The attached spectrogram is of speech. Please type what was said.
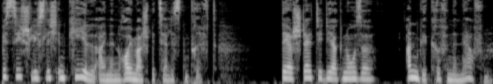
bis sie schließlich in Kiel einen Rheumaspezialisten trifft. Der stellt die Diagnose angegriffene Nerven.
